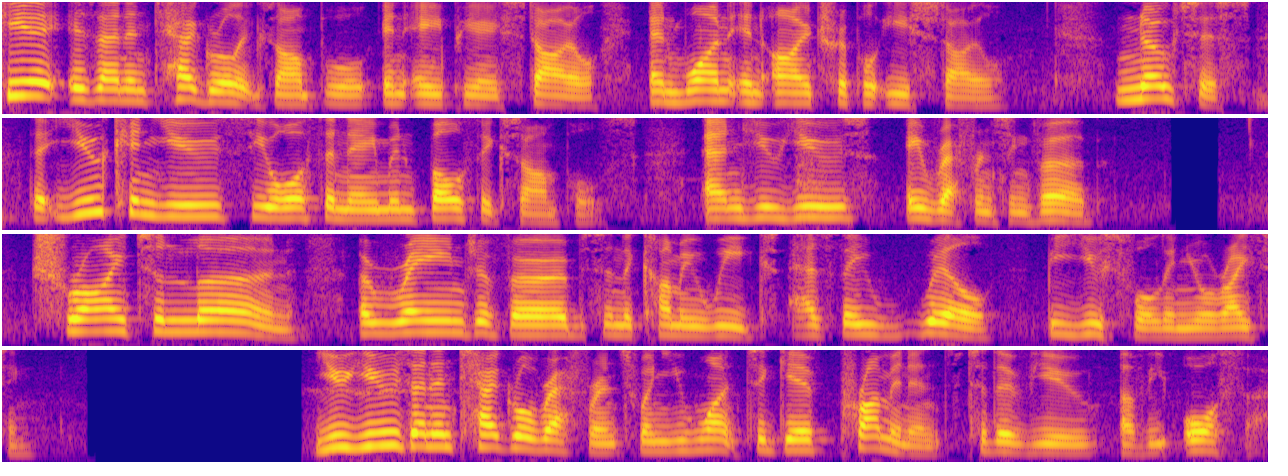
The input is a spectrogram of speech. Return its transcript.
Here is an integral example in APA style and one in IEEE style. Notice that you can use the author name in both examples, and you use a referencing verb. Try to learn a range of verbs in the coming weeks as they will be useful in your writing. You use an integral reference when you want to give prominence to the view of the author.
